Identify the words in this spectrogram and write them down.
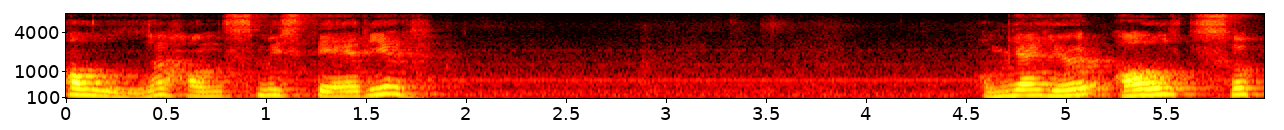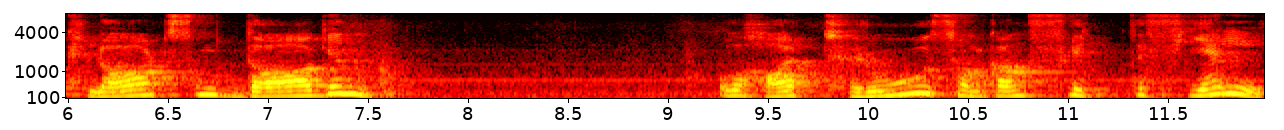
alle hans mysterier Om jeg gjør alt så klart som dagen og har tro som kan flytte fjell,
